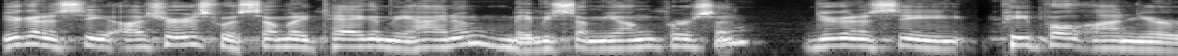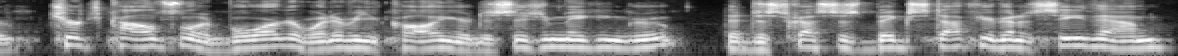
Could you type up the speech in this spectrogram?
You're going to see ushers with somebody tagging behind them, maybe some young person. You're going to see people on your church council or board or whatever you call your decision making group that discusses big stuff. You're going to see them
